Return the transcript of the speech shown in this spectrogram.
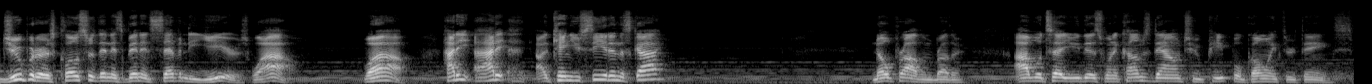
Jupiter is closer than it's been in 70 years. Wow. Wow. How do you, how do you, uh, can you see it in the sky? No problem, brother. I will tell you this when it comes down to people going through things,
